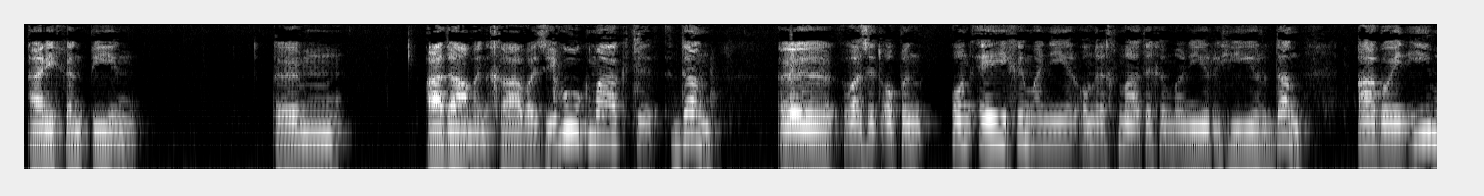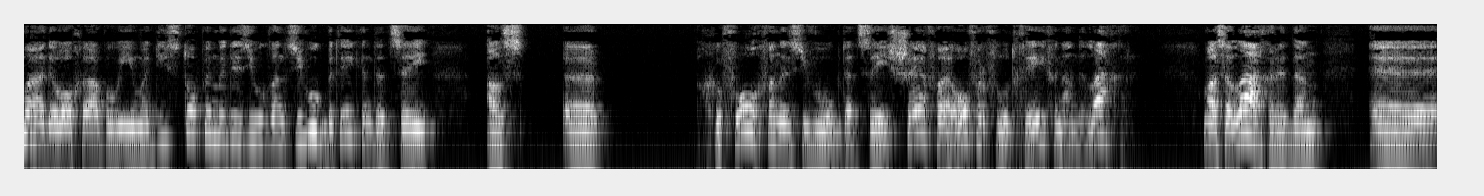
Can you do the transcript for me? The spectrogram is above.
Arichanpien um, Adam en Chava zivuk maakte, dan uh, was het op een oneigen manier, onrechtmatige manier hier, dan Abo en Ima, de hoge Abo en Ima, die stoppen met de zivuk, want zivuk betekent dat zij als uh, gevolg van een zivuk, dat zij shefa, overvloed geven aan de lagere. Maar als de lagere dan uh,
